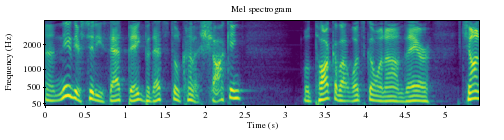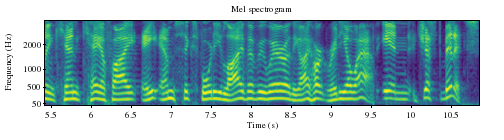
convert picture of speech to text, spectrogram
Uh, neither city's that big, but that's still kind of shocking. We'll talk about what's going on there. John and Ken, KFI AM 640 live everywhere on the iHeartRadio app. In just minutes.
